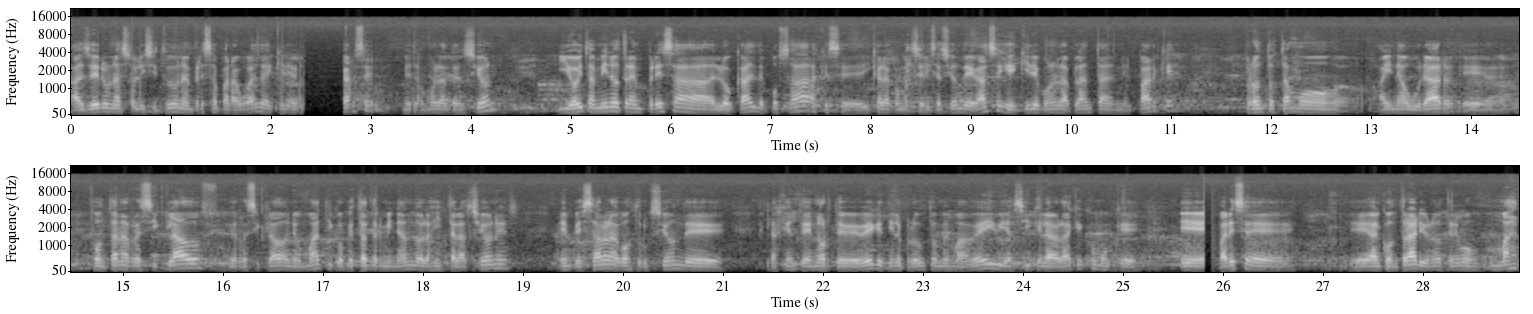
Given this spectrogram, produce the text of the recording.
Ayer una solicitud de una empresa paraguaya que quiere me llamó la atención. Y hoy también otra empresa local de Posadas que se dedica a la comercialización de gases que quiere poner la planta en el parque. Pronto estamos a inaugurar eh, fontanas reciclados, reciclado de neumáticos, que está terminando las instalaciones. Empezaron la construcción de la gente de Norte Bebé que tiene el producto Mema Baby, así que la verdad que es como que eh, parece eh, al contrario, ¿no? tenemos más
